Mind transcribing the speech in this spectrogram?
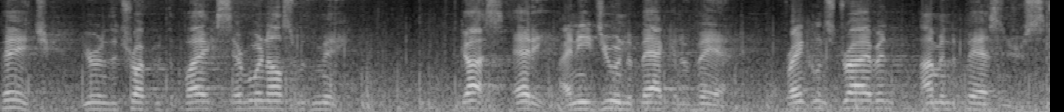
Paige, you're in the truck with the bikes, everyone else with me. Gus, Eddie, I need you in the back of the van. Franklin's driving, I'm in the passenger seat.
